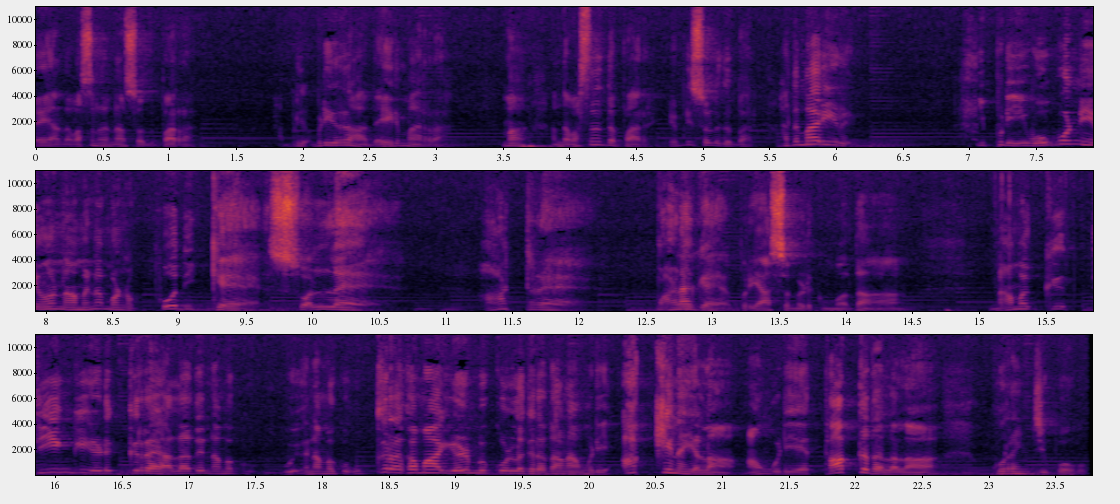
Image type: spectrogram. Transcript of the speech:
ஏய் அந்த வசனம் என்ன சொல்லுது? பாரு அப்படி அப்படி இருறா தைரியமா அம்மா அந்த வசனத்தை பாரு. எப்படி சொல்லுது பாரு? அது மாதிரி இரு. இப்படி ஒவ்வொன்றையும் நாம் என்ன பண்ணோம் போதிக்க சொல்ல ஆற்ற பழக பிரயாசம் எடுக்கும்போது தான் நமக்கு தீங்கு எடுக்கிற அல்லது நமக்கு உ- நமக்கு உக்கிரகமாக எழும்பு கொள்ளுகிறதான அவங்களுடைய ஆக்கினையெல்லாம் அவங்களுடைய தாக்குதலெல்லாம் குறைஞ்சி குறைஞ்சு போகும்.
